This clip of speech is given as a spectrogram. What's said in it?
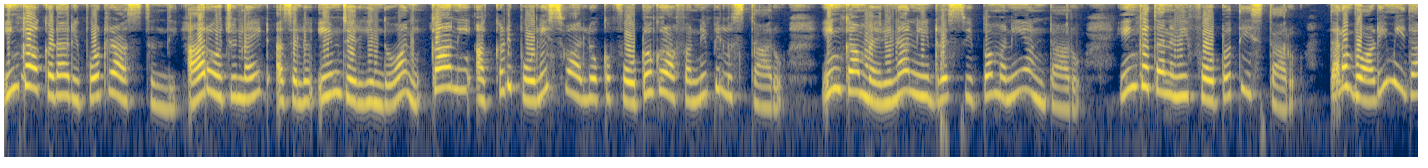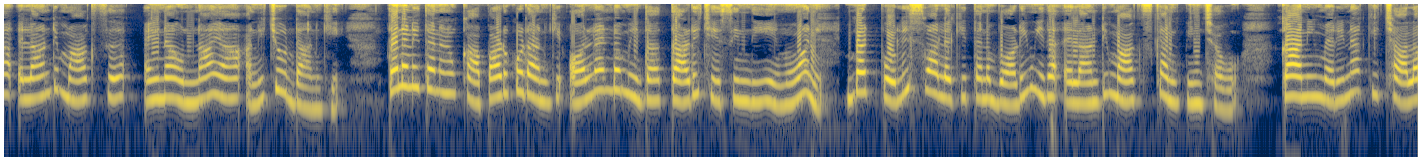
ఇంకా అక్కడ రిపోర్ట్ రాస్తుంది. ఆ రోజు నైట్ అసలు ఏం జరిగిందో అని. కానీ అక్కడి పోలీస్ వాళ్ళు ఒక ఫోటోగ్రాఫర్ని పిలుస్తారు. ఇంకా మెరీనాని డ్రెస్ విప్పమని అంటారు. ఇంకా తనని ఫోటో తీస్తారు. తన బాడీ మీద ఎలాంటి మార్క్స్ అయినా ఉన్నాయా అని చూడ్డానికి. తనని తనను కాపాడుకోవడానికి ఆర్లాండో మీద దాడి చేసింది ఏమో అని. బట్ పోలీస్ వాళ్ళకి తన బాడీ మీద ఎలాంటి మార్క్స్ కనిపించవు. కానీ మెరీనాకి చాలా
